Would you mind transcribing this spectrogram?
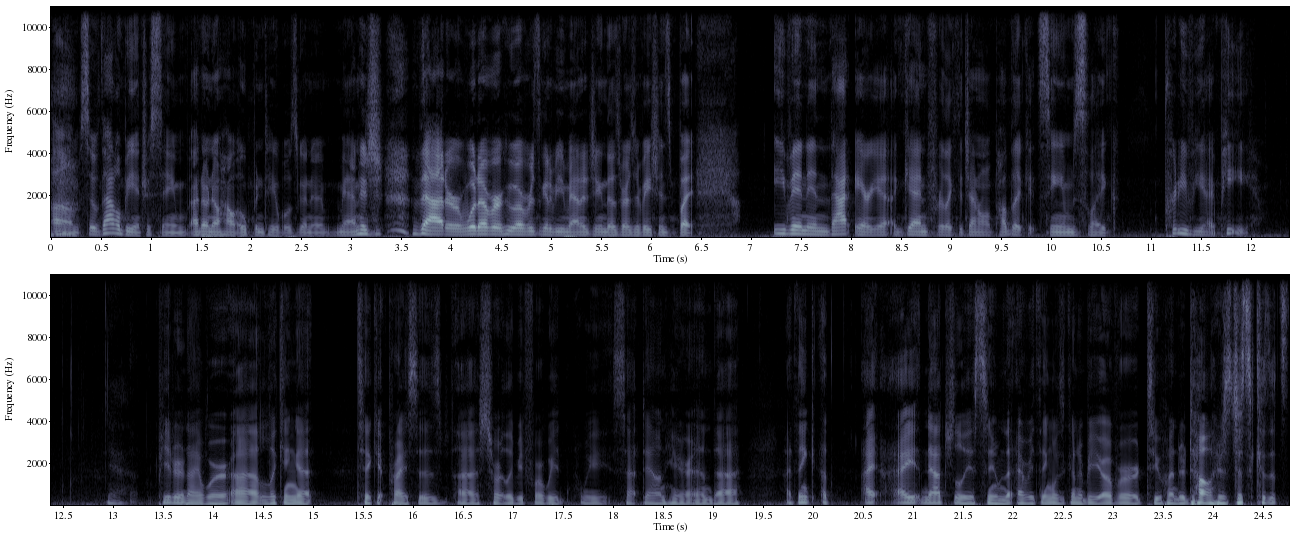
Um, so that'll be interesting. I don't know how Open Table is going to manage that or whatever, whoever's going to be managing those reservations. But even in that area, again, for like the general public, it seems like pretty VIP. Yeah. Peter and I were uh, looking at ticket prices uh, shortly before we we sat down here, and uh, I think uh, I I naturally assumed that everything was going to be over two hundred dollars just because it's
